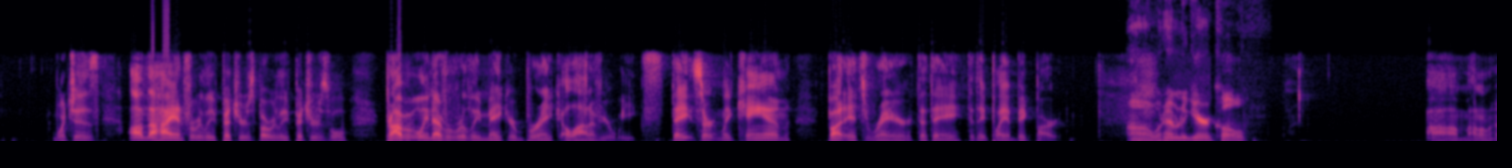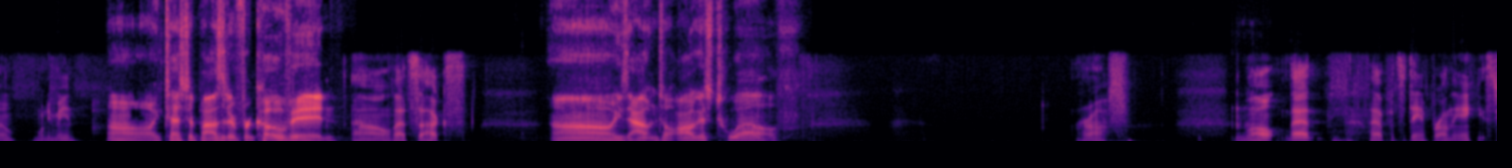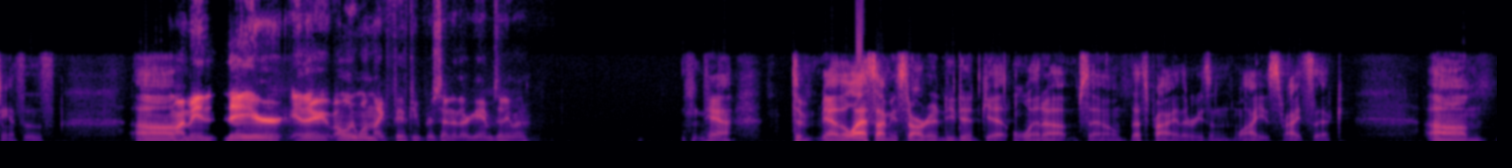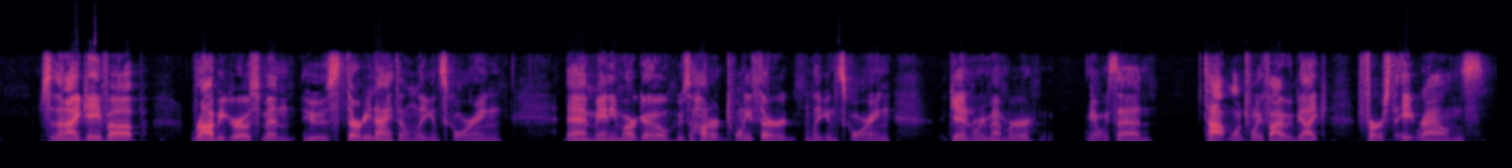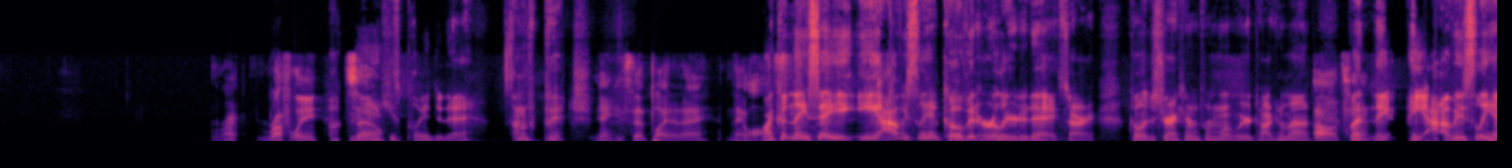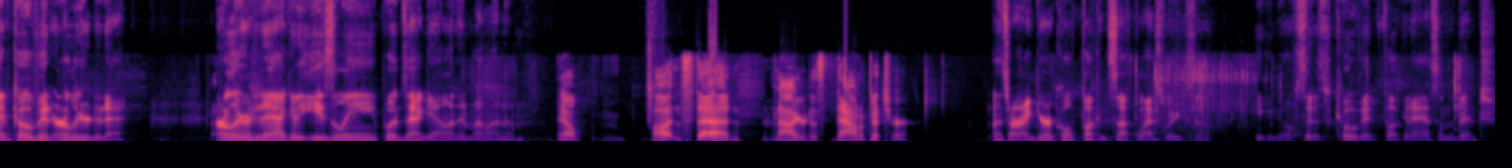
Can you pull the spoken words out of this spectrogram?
which is on the high end for relief pitchers, but relief pitchers will probably never really make or break a lot of your weeks. They certainly can, but it's rare that they that they play a big part. Oh, what happened to Gerrit Cole? Um, I don't know. What do you mean? Oh, he tested positive for COVID. Oh, that sucks. Oh, he's out until August 12th rough. Mm-hmm. Well, that that puts a damper on the Yankees' chances. Um, well, I mean, they're they only won like fifty percent of their games anyway. Yeah, to, yeah. The last time he started, he did get lit up, so that's probably the reason why he's right sick. Um, so then I gave up Robbie Grossman, who's 39th in the league in scoring, and Manny Margot, who's 123rd in league in scoring. Again, remember you know, we said top 125 would be like first eight rounds, right? Roughly. So Yankees played today. Son of a bitch. Yankees did play today, and they lost. Why couldn't they say he, he obviously had COVID earlier today? Sorry, totally distracting from what we were talking about. Oh, it's but they he obviously had COVID earlier today. Earlier today, I could have easily put Zach Gallen in my lineup. Yep, but instead, now you're just down a pitcher. That's all right. Gerrit Cole fucking sucked last week, so he can go sit his COVID fucking ass on the bench.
